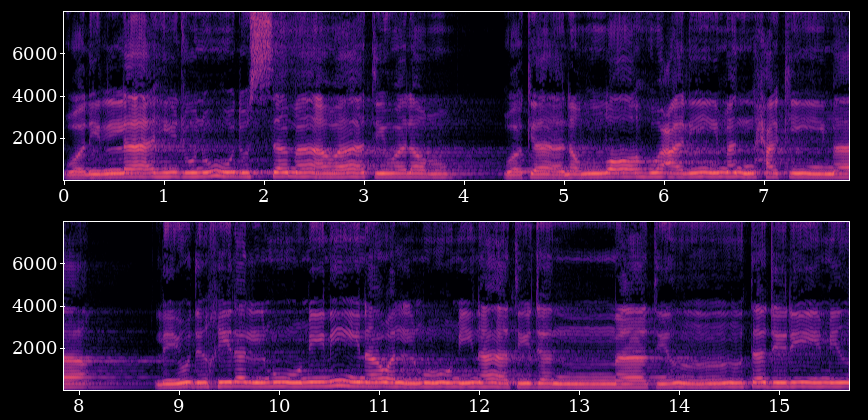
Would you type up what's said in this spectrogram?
ولله جنود السماوات والأرض وكان الله عليما حكيما ليدخل المؤمنين والمؤمنات جنات تجري من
